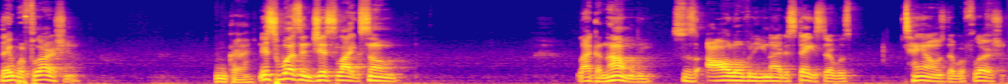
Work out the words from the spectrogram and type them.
They were flourishing. okay. This wasn't just like some like anomaly. This was all over the United States. There was towns that were flourishing.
